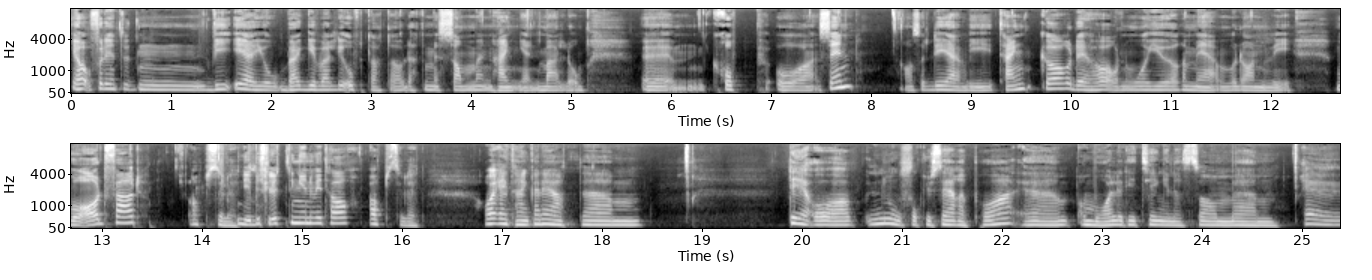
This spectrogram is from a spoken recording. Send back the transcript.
Ja, for vi er jo begge veldig opptatt av dette med sammenhengen mellom eh, kropp og sinn. Altså det vi tenker, det har noe å gjøre med hvordan vi Vår atferd. Absolutt. De beslutningene vi tar. Absolutt. Og jeg tenker det at um, det å nå fokusere på eh, å måle de tingene som eh, eh,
